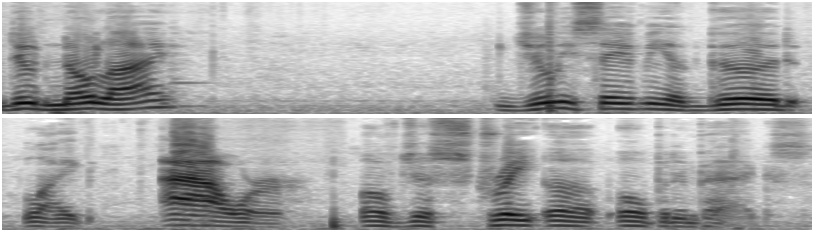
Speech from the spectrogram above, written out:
Dude, no lie. Julie saved me a good like hour of just straight up opening packs.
